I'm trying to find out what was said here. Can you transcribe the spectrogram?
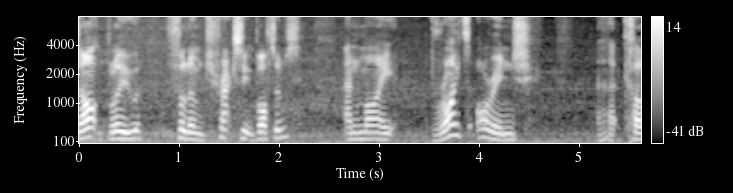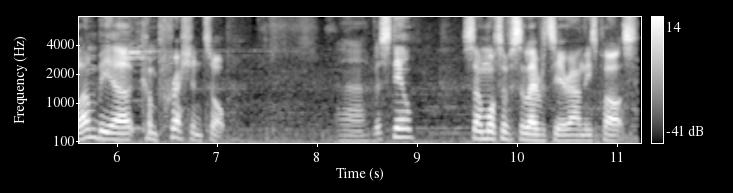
dark blue Fulham tracksuit bottoms, and my bright orange uh, Columbia compression top. Uh, but still, somewhat of a celebrity around these parts.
